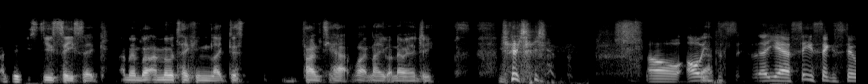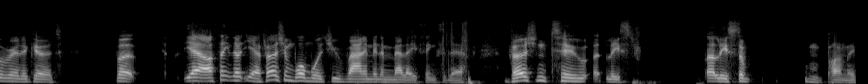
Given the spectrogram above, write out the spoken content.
I used to use seasick. I remember, I remember taking like just fancy hat. Right now, you got no energy. oh, oh, Yeah. Just, uh, yeah. Seasick is still really good, but yeah, I think that yeah, version one was you ran him in a melee thing to death. Version two, at least, at least the, mm, pardon me,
